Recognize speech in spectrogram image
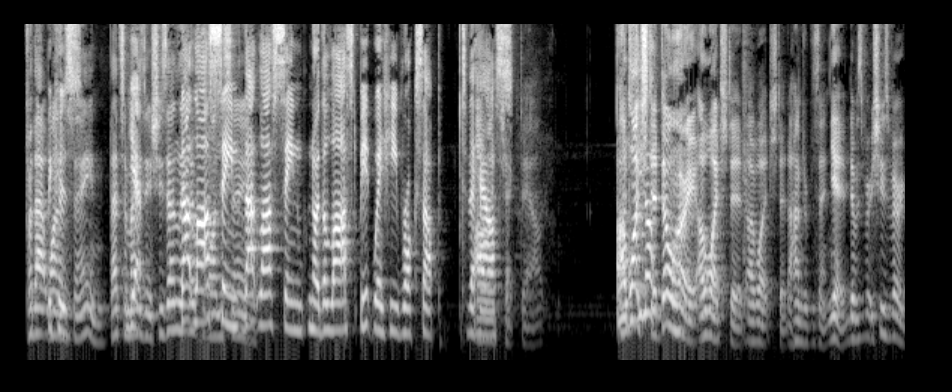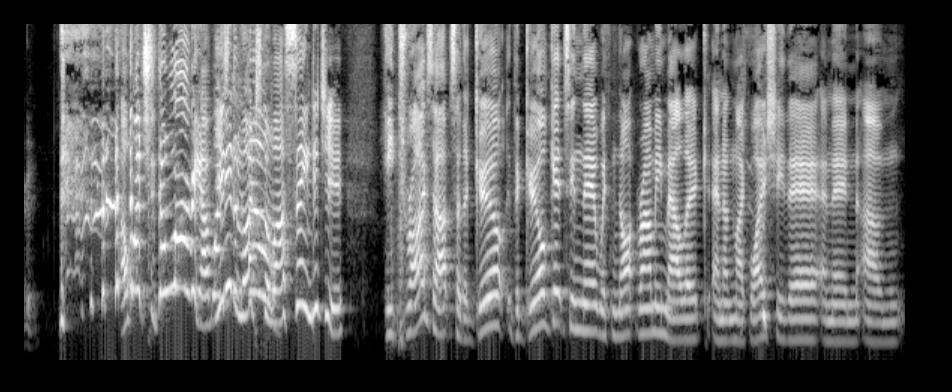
for that because- one scene. That's amazing. She's only that in it for last one scene, That last scene, no, the last bit where he rocks up to the Oh, I house. checked out. Oh, I watched it. Don't worry. I watched it. I watched it. 100. percent Yeah, it was. Very, she was very good. I watched it. Don't worry. I watched. It. You didn't the watch the last scene, did you? He drives up, so the girl the girl gets in there with not Rami Malek, and I'm like, why is she there? And then um,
